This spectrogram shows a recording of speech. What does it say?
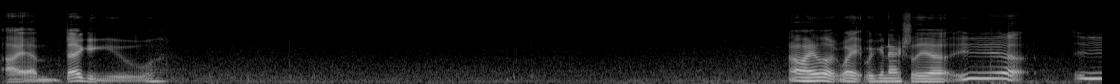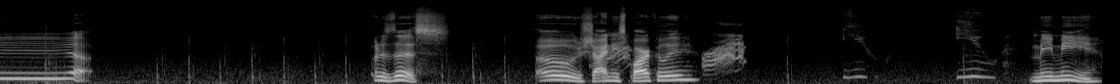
I am begging you. Oh, hey, look, wait, we can actually, uh, yeah, yeah. What is this? Oh, shiny sparkly? You, you, Me, me.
